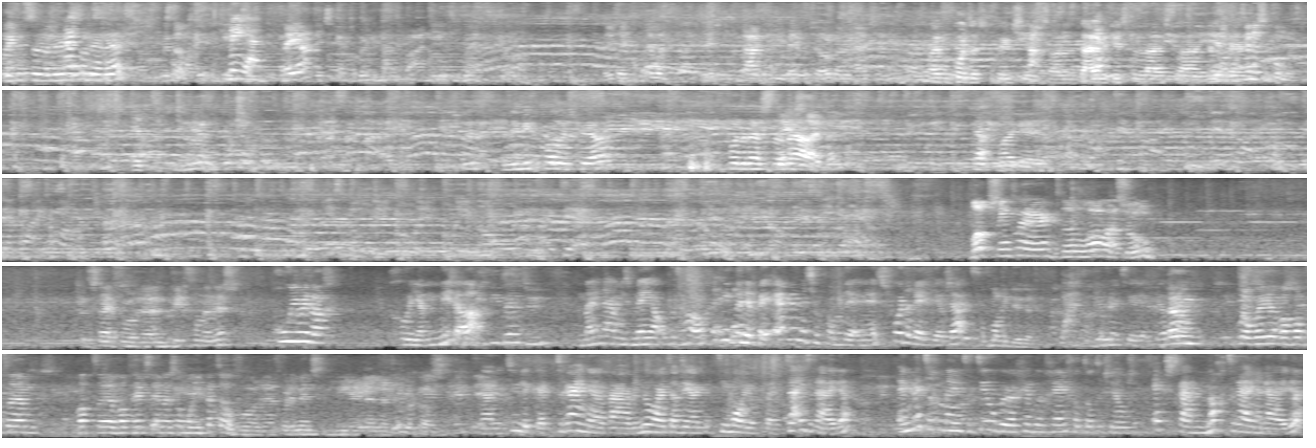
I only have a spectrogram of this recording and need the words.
Bent of zo, dan een uitzending. Maar even kort als functie, zodat het duidelijk is voor de luisteraar. Hier, Nog eh, 20 seconden. en die microfoon is voor. Voor de rest daarna. schuiven. Ja, maak even. Bob Sinclair, de Lala Song. Het is tijd voor eh, een bericht van NS. Goedemiddag. Goedemiddag. Wie bent u? Mijn naam is Mea op het Hoog en ik ben de PR-manager van de NS voor de regio Zuid. Of mag ik dit zeggen? Ja, dat doe ik natuurlijk. Heel Ehm, nou, Mea, wat, wat, ehm, wat, eh, wat heeft NS allemaal in petto voor, eh, voor de mensen die hier naar Tilburg komen? Nou, natuurlijk treinen waar we heel hard aan werken, die mooi op tijd rijden. En met de gemeente Tilburg hebben we geregeld dat er zelfs extra nachttreinen rijden.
